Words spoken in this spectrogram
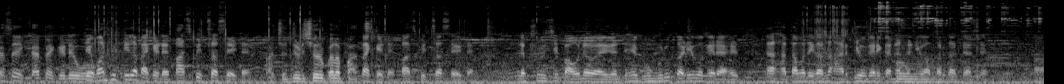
कसं आहे? काय पॅकेट ते आहे वन फिफ्टीला पॅकेट आहे. पाच पीसचा सेट आहे. अच्छा दीडशे रुपयाला पाच. पॅकेट आहे. पाच पीसचा सेट आहे. लक्ष्मीची पावलं वगैरे हे घुंगरू कडी वगैरे आहेत. त्या हातामध्ये घालून आरती वगैरे करण्यासाठी वापरतात ते असे हां.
